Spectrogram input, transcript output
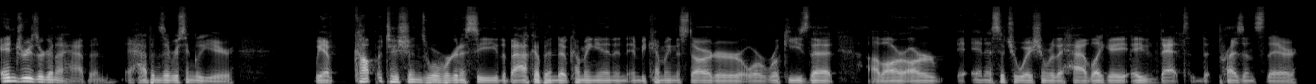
injuries are going to happen. It happens every single year. We have competitions where we're going to see the backup end up coming in and, and becoming the starter, or rookies that um, are are in a situation where they have like a, a vet presence there.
